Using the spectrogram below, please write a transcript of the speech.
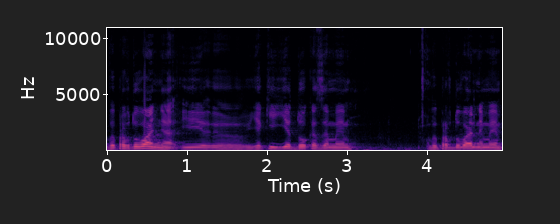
виправдування і е, які є доказами виправдувальними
